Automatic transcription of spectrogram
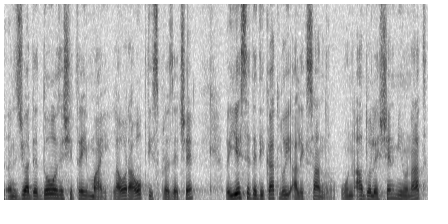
În ziua de 23 mai, la ora 18, îi este dedicat lui Alexandru, un adolescent minunat,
